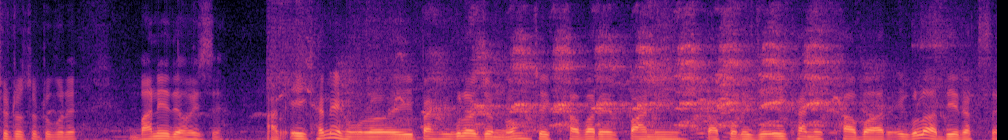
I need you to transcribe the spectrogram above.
ছোট ছোট করে বানিয়ে দেওয়া হয়েছে। আর এইখানে ওরা এই পাখিগুলোর জন্য যে খাবারের পানি, তারপরে যে এইখানে খাবার, এগুলো দিয়ে রাখছে।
